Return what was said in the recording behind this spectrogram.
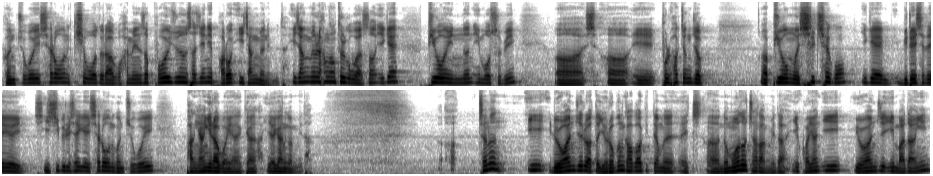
건축의 새로운 키워드라고 하면서 보여주는 사진이 바로 이 장면입니다. 이 장면을 항상 들고 와서 이게 비어 있는 이 모습이 어, 어, 이 불확정적 어, 비움의 실체고 이게 미래 세대의 21세기의 새로운 건축의 방향이라고 이야기하는 겁니다. 어, 저는 이 료안지를 갖다 여러 번 가봤기 때문에 어, 너무나도 잘 압니다. 이 과연 이 료안지 이 마당이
